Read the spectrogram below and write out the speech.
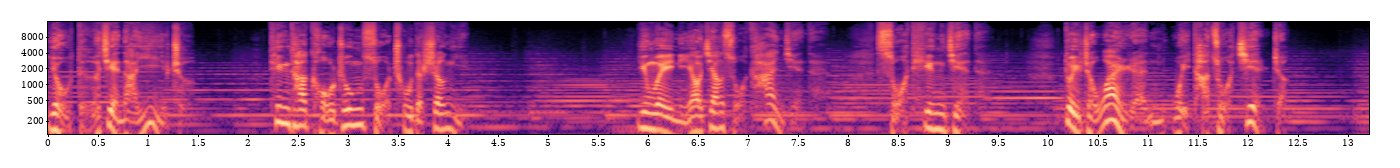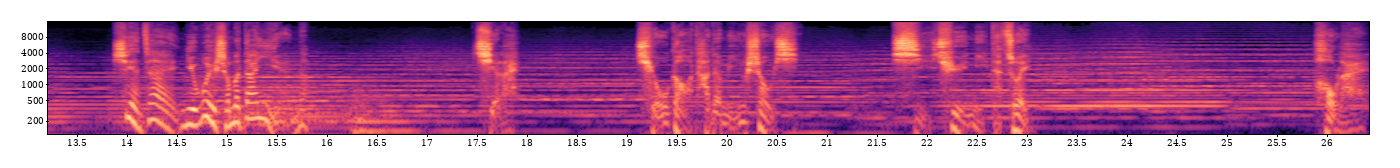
又得见那义者，听他口中所出的声音。因为你要将所看见的、所听见的，对着万人为他做见证。现在你为什么单言呢？起来，求告他的名受洗。”洗去你的罪。后来，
